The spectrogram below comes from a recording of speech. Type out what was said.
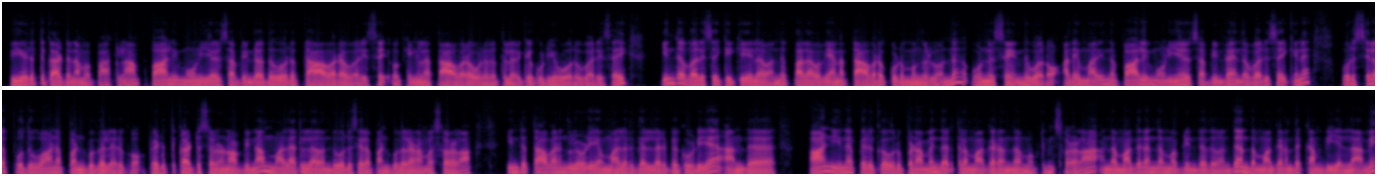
இப்போ எடுத்துக்காட்டு நம்ம பார்க்கலாம். பாலிமோனியல்ஸ் அப்படின்றது ஒரு தாவர வரிசை ஓகேங்களா? தாவர உலகத்தில் இருக்கக்கூடிய ஒரு வரிசை. இந்த வரிசைக்கு கீழே வந்து பல வகையான தாவர குடும்பங்கள் ஒன்று ஒன்று சேர்ந்து வரும். அதே மாதிரி இந்த பாலிமோனியல்ஸ் அப்படின்ற இந்த வரிசைக்குன்னு ஒரு சில பொதுவான பண்புகள் இருக்கும். இப்போ எடுத்துக்காட்டு சொல்லணும் அப்படின்னா மலரில் வந்து ஒரு சில பண்புகளை நம்ம சொல்லலாம். இந்த தாவரங்களுடைய மலர்களில் இருக்கக்கூடிய அந்த ஆண் இனப்பெருக்க உறுப்பினாமல் இந்த இடத்துல மகரந்தம் அப்படின்னு சொல்லலாம். அந்த மகரந்தம் அப்படின்றது வந்து அந்த மகரந்த கம்பி எல்லாமே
